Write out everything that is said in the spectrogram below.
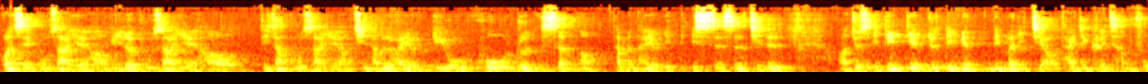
观世音菩萨也好，弥勒菩萨也好，地藏菩萨也好，其实他们都还有流惑润生哦，他们还有一一丝丝，其实啊，就是一点点，就是临门临门一脚，他已经可以成佛，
